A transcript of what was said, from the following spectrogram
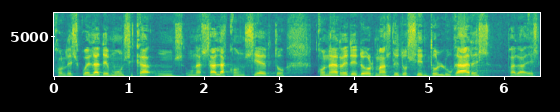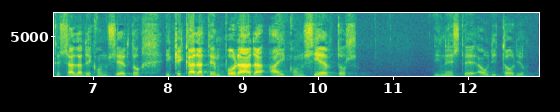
con la escuela de música, una sala concierto con alrededor más de 200 lugares para esta sala de concierto y que cada temporada hay conciertos en este auditorio.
